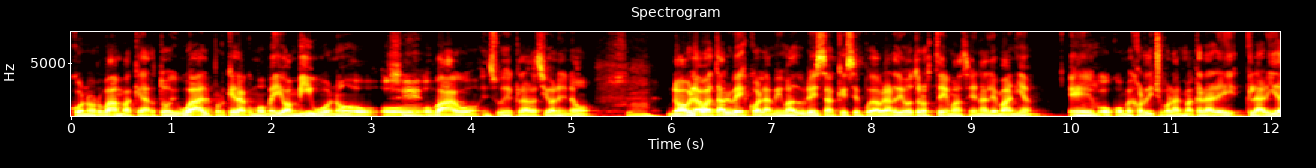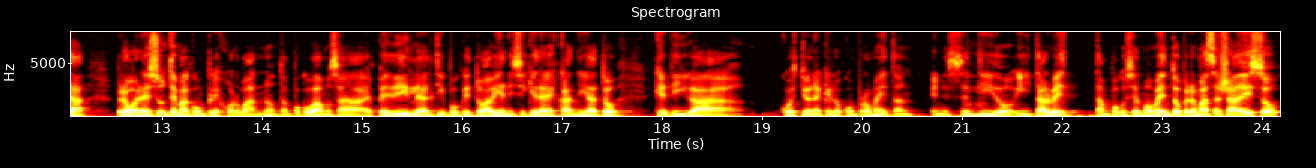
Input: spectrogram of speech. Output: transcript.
con Orbán va a quedar todo igual, porque era como medio ambiguo, ¿no? O, vago en sus declaraciones, ¿no? No hablaba tal vez con la misma dureza que se puede hablar de otros temas en Alemania, eh, o con, mejor dicho, con la misma claridad. Pero bueno, es un tema complejo, Orbán, ¿no? Tampoco vamos a pedirle al tipo que todavía ni siquiera es candidato que diga cuestiones que lo comprometan en ese sentido, y tal vez tampoco es el momento, pero más allá de eso,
